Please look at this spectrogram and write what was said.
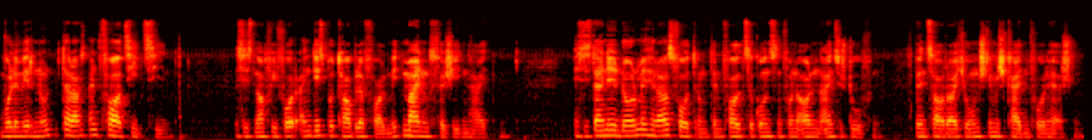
wollen wir nun daraus ein Fazit ziehen. Es ist nach wie vor ein disputabler Fall mit Meinungsverschiedenheiten. Es ist eine enorme Herausforderung, den Fall zugunsten von allen einzustufen, wenn zahlreiche Unstimmigkeiten vorherrschen.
